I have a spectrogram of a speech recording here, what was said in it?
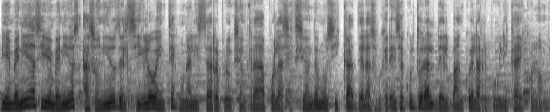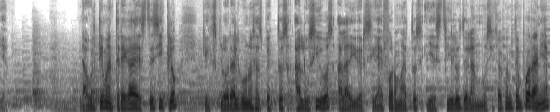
Bienvenidas y bienvenidos a Sonidos del siglo XX, una lista de reproducción creada por la sección de música de la Sugerencia Cultural del Banco de la República de Colombia. La última entrega de este ciclo, que explora algunos aspectos alusivos a la diversidad de formatos y estilos de la música contemporánea,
